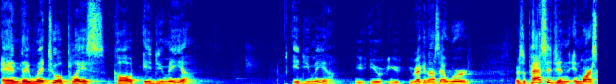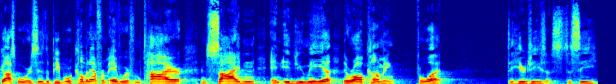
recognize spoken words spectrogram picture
and they went to a place called Idumea. Idumea. You, you, you recognize that word? There's a passage in, in Mark's gospel where it says the people were coming out from everywhere, from Tyre and Sidon and Idumea. They were all coming for what? To hear Jesus, to see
